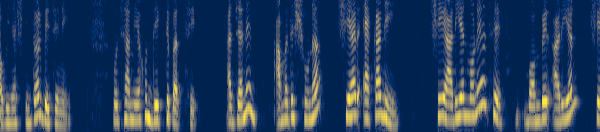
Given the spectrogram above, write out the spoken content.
অবিনাশ কিন্তু আর বেঁচে নেই। বলছে, আমি এখন দেখতে পাচ্ছি। আর জানেন, আমাদের সোনা, সে আর একা নেই। সেই আরিয়ান মনে আছে? বম্বের আরিয়ান, সে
